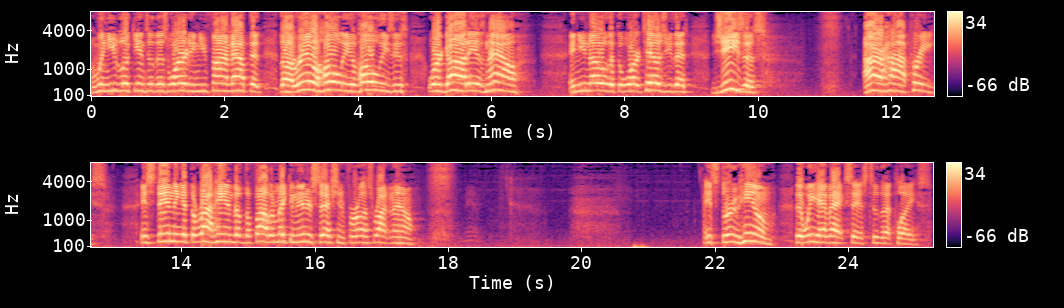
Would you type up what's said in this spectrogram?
When you look into this Word and you find out that the real Holy of Holies is where God is now, and you know that the Word tells you that Jesus, our high priest, is standing at the right hand of the Father making intercession for us right now. It's through Him that we have access to that place,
